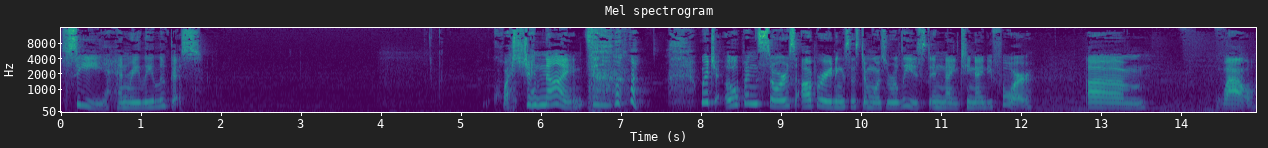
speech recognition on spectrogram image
C. Henry Lee Lucas. Question 9 Which open source operating system was released in 1994? Um, wow.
